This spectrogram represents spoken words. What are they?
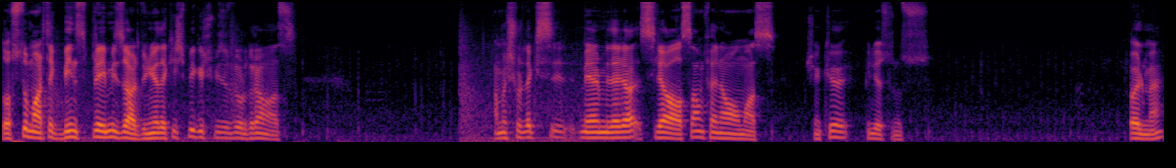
Dostum artık bin spreyimiz var. Dünyadaki hiçbir güç bizi durduramaz. Ama şuradaki mermileri silah alsam fena olmaz. Çünkü biliyorsunuz. Ölme.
